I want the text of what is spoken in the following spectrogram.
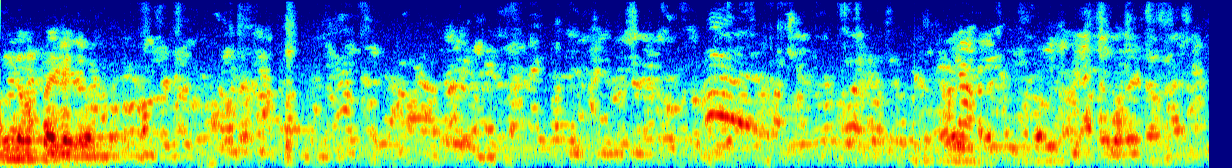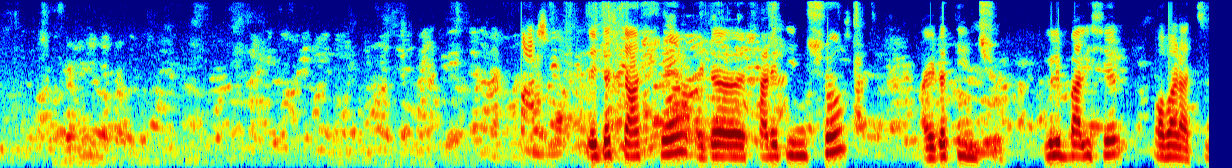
তিন রকম প্রাইস আছে এটা চারশো, এটা সাড়ে তিনশো, আর এটা তিনশো। এগুলি বালিশের কভার আছে।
